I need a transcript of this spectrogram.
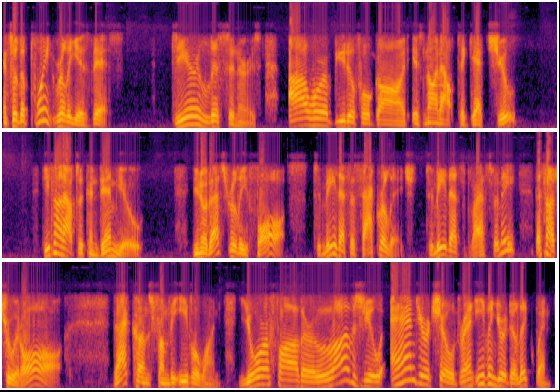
And so the point really is this. Dear listeners, our beautiful God is not out to get you. He's not out to condemn you. You know, that's really false. To me, that's a sacrilege. To me, that's blasphemy. That's not true at all. That comes from the evil one. Your father loves you and your children, even your delinquents,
